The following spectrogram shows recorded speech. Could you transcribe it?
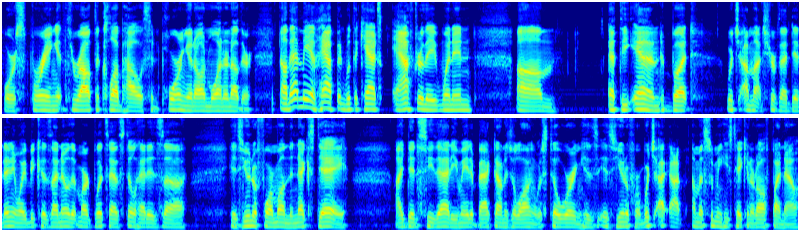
or spraying it throughout the clubhouse and pouring it on one another. Now that may have happened with the cats after they went in um, at the end, but which I'm not sure if that did anyway, because I know that Mark Blicavs still had his uh, his uniform on the next day. I did see that he made it back down to Geelong and was still wearing his his uniform, which I, am assuming he's taken it off by now.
